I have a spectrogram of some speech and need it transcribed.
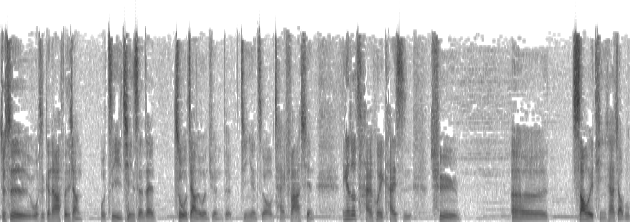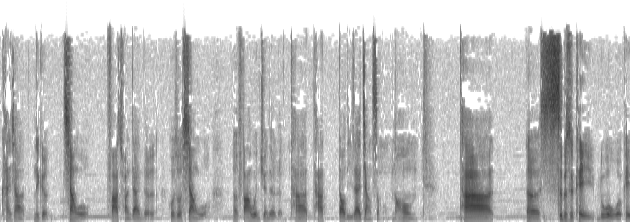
就是我是跟大家分享我自己亲身在做这样的问卷的经验之后，才发现，应该说才会开始去。呃，稍微停下脚步看一下那个向我发传单的，或者说向我呃发问卷的人，他他到底在讲什么？然后他呃是不是可以？如果我可以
